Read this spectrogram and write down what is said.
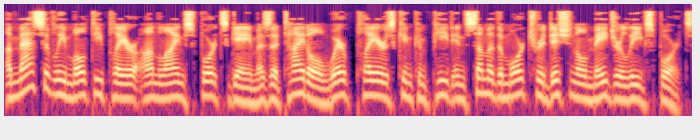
A massively multiplayer online sports game is a title where players can compete in some of the more traditional major league sports,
